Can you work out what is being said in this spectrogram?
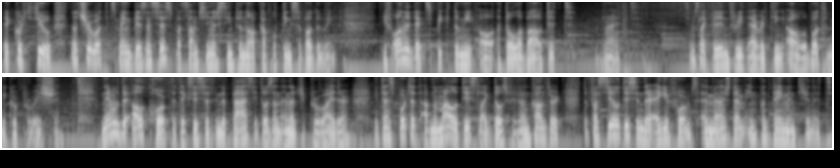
Record 2, not sure what its main business is, but some sinners seem to know a couple things about doing. If only they'd speak to me all, at all about it. Right. Seems like we didn't read everything. Oh, Lobotomy Corporation. Name of the L Corp that existed in the past, it was an energy provider. It transported abnormalities like those we've encountered to facilities in their eggy forms and managed them in containment units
